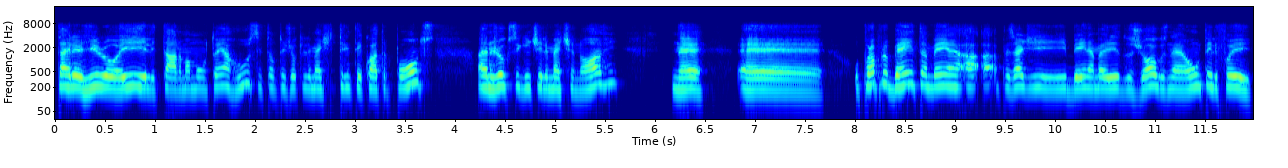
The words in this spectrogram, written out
Tyler Hero aí, ele tá numa montanha russa, então tem jogo que ele mete 34 pontos, Aí no jogo seguinte ele mete 9, né? É, o próprio Ben também, a, a, apesar de ir bem na maioria dos jogos, né? Ontem ele foi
